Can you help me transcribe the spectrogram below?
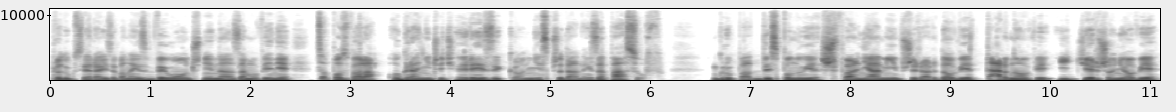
Produkcja realizowana jest wyłącznie na zamówienie, co pozwala ograniczyć ryzyko niesprzedanych zapasów. Grupa dysponuje szwalniami w Żyrardowie, Tarnowie i Dzierżoniowie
